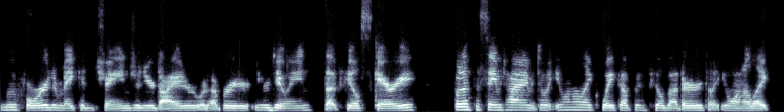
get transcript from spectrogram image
move forward and make a change in your diet or whatever you're doing that feels scary. But at the same time, don't you want to like wake up and feel better? Don't you want to like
